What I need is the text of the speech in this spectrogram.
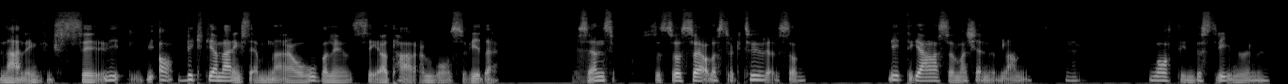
närings, ja, viktiga näringsämnen och obalanserad tarm och så vidare. Sen så, så, sociala strukturer som lite grann som man känner ibland eh, matindustrin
